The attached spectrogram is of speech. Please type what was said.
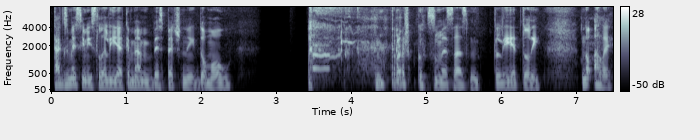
Tak sme si mysleli, aké máme bezpečný domov. Trošku sme sa splietli. No ale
